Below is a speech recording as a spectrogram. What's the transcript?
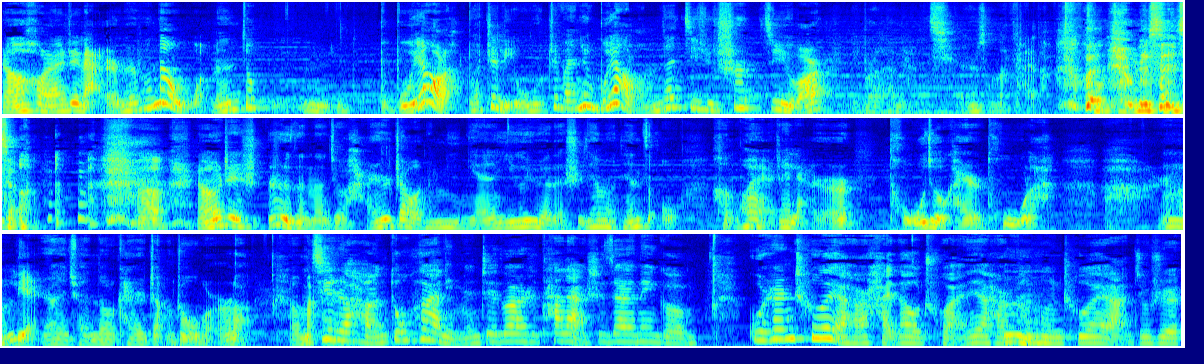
然后后来这俩人呢说：“那我们就嗯不不要了，不这礼物这玩具不要了，我们再继续吃继续玩。”不知道他们俩的钱是从哪来的，我当时心想，啊，然后这日子呢，就还是照这么一年一个月的时间往前走，很快呀，这俩人头就开始秃了。啊，然后脸上也全都开始长皱纹了。然后我记着好像动画里面这段是他俩是在那个过山车呀，还是海盗船呀，还是碰碰车呀，就是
